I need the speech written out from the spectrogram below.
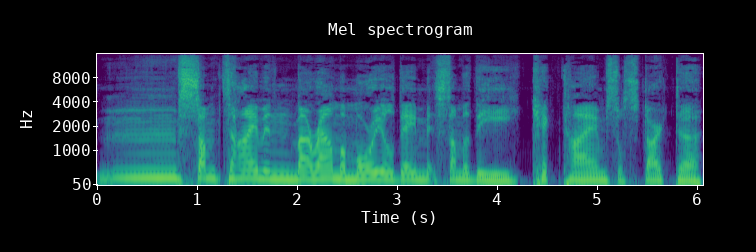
mm, sometime in around Memorial Day, some of the kick times will start to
